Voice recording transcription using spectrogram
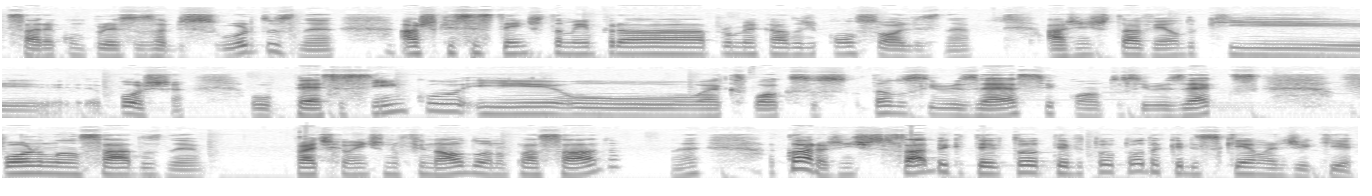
saem com preços absurdos, né? Acho que se estende também para o mercado de consoles, né? A gente está vendo que, poxa, o PS5 e o Xbox, tanto o Series S quanto o Series X, foram lançados, né? praticamente no final do ano passado. Né? Claro, a gente sabe que teve, todo, teve todo, todo aquele esquema de que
